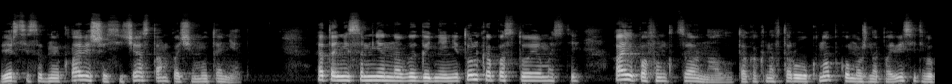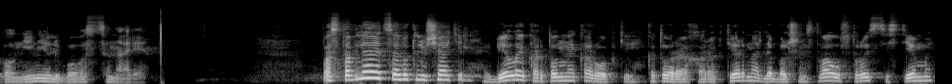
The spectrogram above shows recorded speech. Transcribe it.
Версии с одной клавишей сейчас там почему-то нет. Это, несомненно, выгоднее не только по стоимости, а и по функционалу, так как на вторую кнопку можно повесить выполнение любого сценария. Поставляется выключатель в белой картонной коробке, которая характерна для большинства устройств системы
